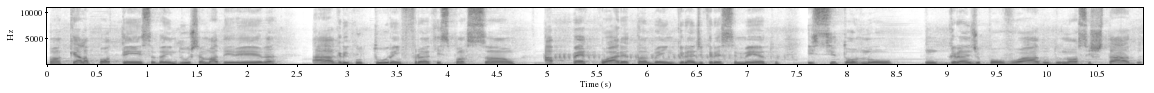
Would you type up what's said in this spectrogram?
com aquela potência da indústria madeireira, a agricultura em franca expansão, a pecuária também em grande crescimento e se tornou um grande povoado do nosso estado.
